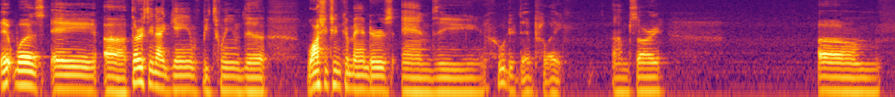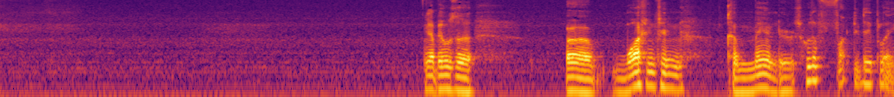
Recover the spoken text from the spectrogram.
it was a uh, Thursday night game between the Washington Commanders and the who did they play? I'm sorry. Um. Yep, it was the uh, Washington Commanders. Who the fuck did they play?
